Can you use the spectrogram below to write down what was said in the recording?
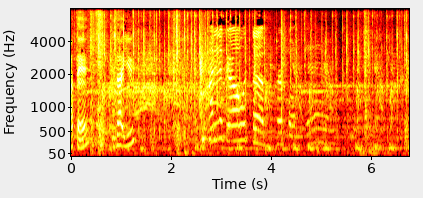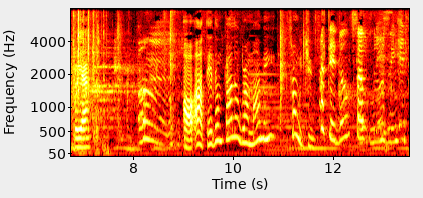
Ate, is that you? I'm the girl with the purple. Kuya? Um, Oh, Ate, don't follow grandmommy. What's wrong with you? okay, don't stop losing.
